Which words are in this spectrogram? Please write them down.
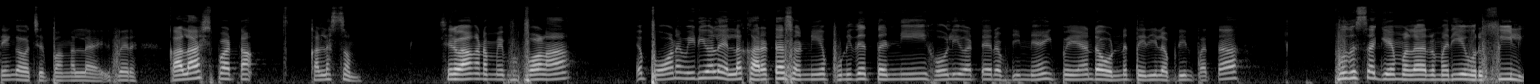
தேங்காய் வச்சுருப்பாங்கல்ல இது பேர் கலாஷ் பாட்டான் கலசம். சரி வாங்க நம்ம இப்போ போகலாம் ஏ போன வீடியோவில் எல்லாம் கரெக்டாக சொன்னியே புனித தண்ணி ஹோலி வாட்டர் அப்படின்னு. இப்போ ஏன்டா ஒன்றும் தெரியல அப்படின்னு பார்த்தா புதுசாக கேம் விளாட்ற மாதிரியே ஒரு ஃபீல்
